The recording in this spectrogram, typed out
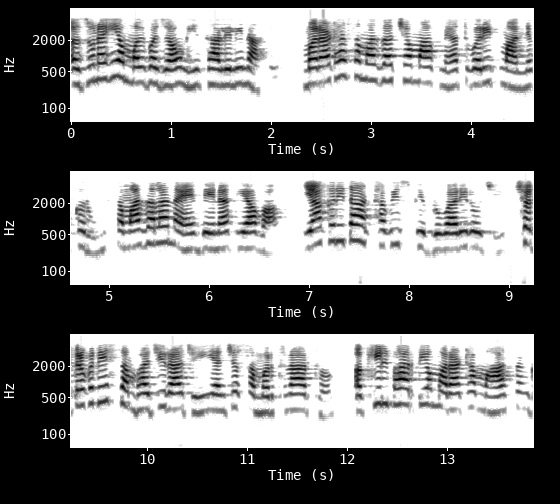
अजूनही अंमलबजावणी झालेली नाही. मराठा समाजाच्या मागण्या त्वरित मान्य करून समाजाला न्याय देण्यात यावा याकरिता अठ्ठावीस फेब्रुवारी रोजी छत्रपती संभाजी राजे यांच्या समर्थनार्थ अखिल भारतीय मराठा महासंघ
